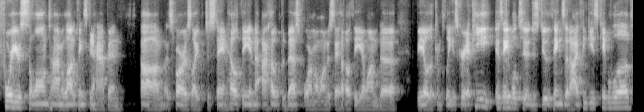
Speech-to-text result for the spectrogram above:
four years is a long time. A lot of things can Yeah. happen um, as far as like just staying healthy. And I hope the best for him. I want him to stay healthy. I want him to be able to complete his career. If he is able to just do the things that I think he's capable of,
